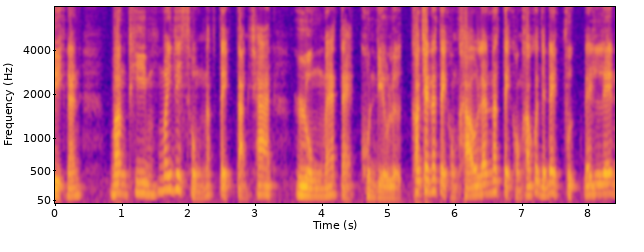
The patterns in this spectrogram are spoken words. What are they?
ลีกนั้น บางทีมไม่ได้ส่งนักเตะต่างชาติลงแม้แต่คนเดียวเลย เขาใช้นักเตะของเขาแล้วนักเตะของเขาก็จะได้ฝึกได้เล่น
